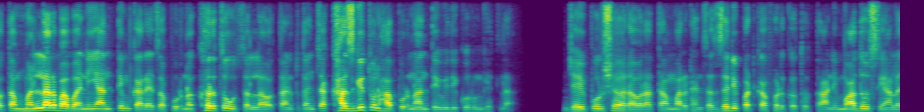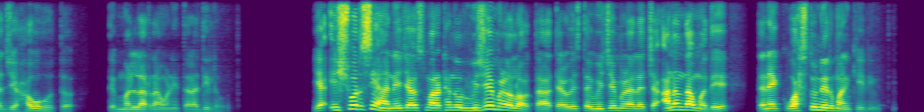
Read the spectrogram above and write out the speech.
स्वतः मल्हार बाबांनी अंतिम कार्याचा पूर्ण खर्च उचलला होता आणि तो त्यांच्या खाजगीतून हा पूर्ण अंत्यविधी करून घेतला. जयपूर शहरावर आता मराठ्यांचा जरी पटका फडकत होता आणि माधवसिंहाला जे हवं होतं ते मल्हाररावांनी त्याला दिलं होतं. या ईश्वरसिंहाने ज्यावेळेस मराठ्यांवर विजय मिळवला होता त्यावेळेस त्या विजय मिळाल्याच्या आनंदामध्ये त्याने एक वास्तू निर्माण केली होती.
